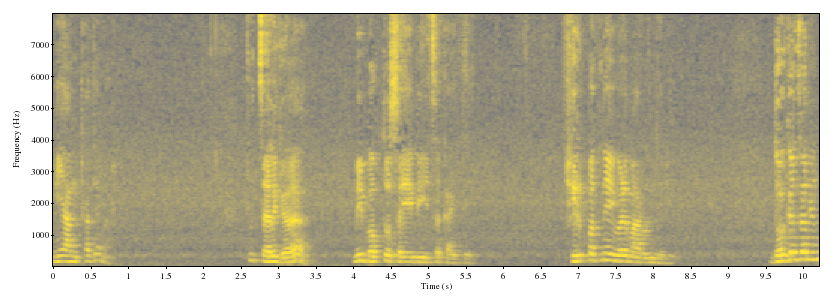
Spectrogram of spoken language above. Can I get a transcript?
मी अंगठा देणार. तू चल ग. मी बघतो सई बीचं काय ते. शिरपतने वेळ मारून दिली. दोघे जण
